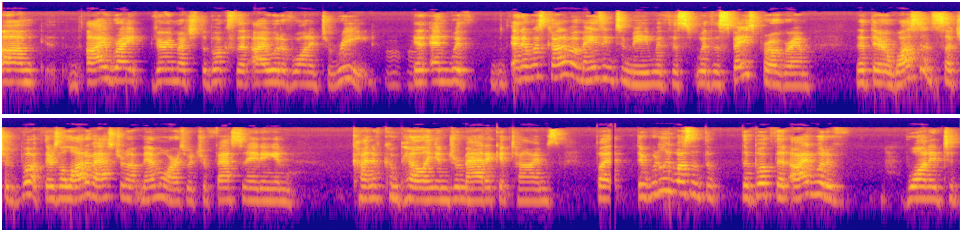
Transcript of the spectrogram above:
um, i write very much the books that i would have wanted to read mm-hmm. and, and with and it was kind of amazing to me with this with the space program that there wasn't such a book there's a lot of astronaut memoirs which are fascinating and kind of compelling and dramatic at times but there really wasn't the, the book that i would have wanted to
